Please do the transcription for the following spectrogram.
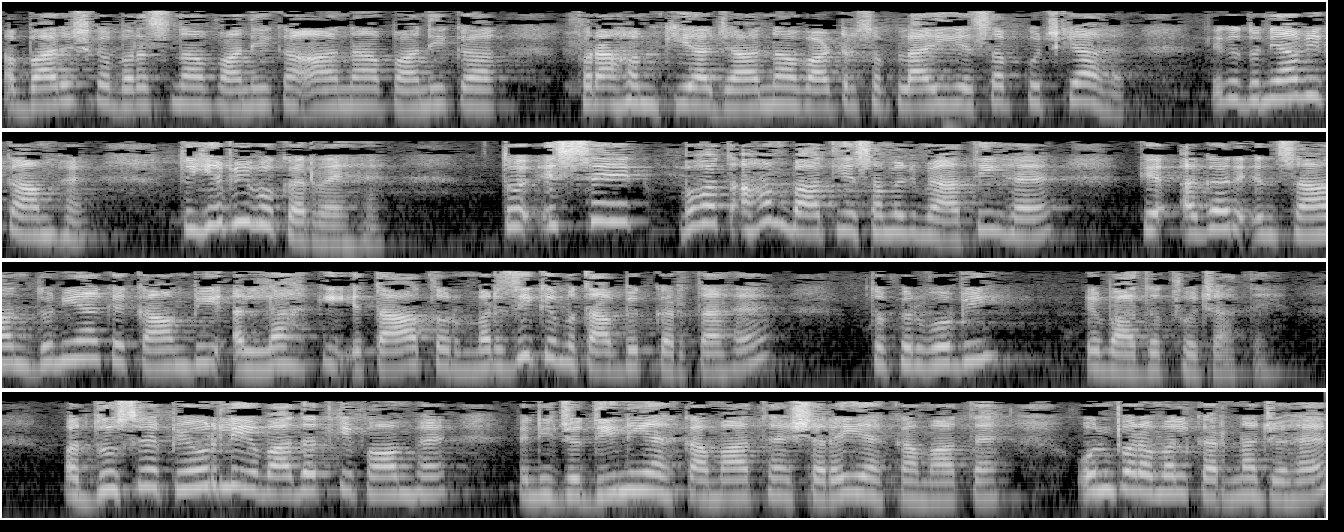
اب بارش کا برسنا، پانی کا آنا، پانی کا فراہم کیا جانا، واٹر سپلائی، یہ سب کچھ کیا ہے؟ کیونکہ دنیاوی کام ہے۔ تو یہ بھی وہ کر رہے ہیں۔ تو اس سے ایک بہت اہم بات یہ سمجھ میں آتی ہے کہ اگر انسان دنیا کے کام بھی اللہ کی اطاعت اور مرضی کے مطابق کرتا ہے، تو پھر وہ بھی عبادت ہو جاتے ہیں۔ اور دوسرے پیورلی عبادت کی فارم ہے یعنی جو دینی احکامات ہیں، شرعی احکامات ہیں، ان پر عمل کرنا جو ہے،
